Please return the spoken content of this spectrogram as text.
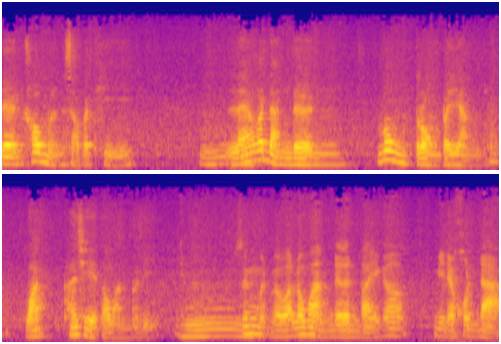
เดินเข้าเหมืองสาวัตถี แล้วก็ดันเดินมุ่งตรงไปยังวัดพระเชตวันพอดีอืมซึ่งเหมือนแบบว่าระหว่างเดินไปก็มีแต่คนด่า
